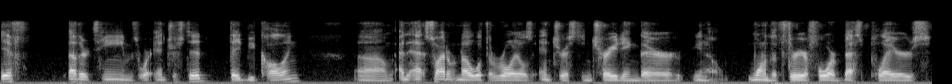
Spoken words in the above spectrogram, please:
if other teams were interested, they'd be calling. Um, and uh, so I don't know what the Royals' interest in trading their, you know, one of the three or four best players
